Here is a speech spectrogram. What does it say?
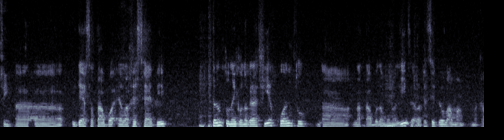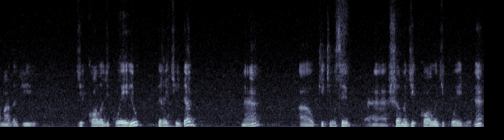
Sim. Uh, e dessa tábua ela recebe tanto na iconografia quanto na, na tábua da Mona Lisa, ela recebeu lá uma, uma camada de, de cola de coelho derretida, né? Ah, o que, que você é, chama de cola de coelho, né?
